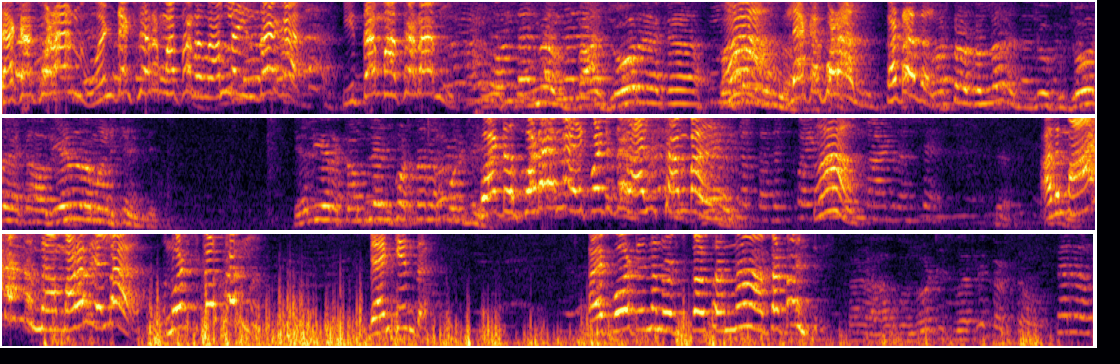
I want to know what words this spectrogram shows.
ಲೆಕ್ಕ ಕೊಡಾನು ಒಂಟೆ ಅಕ್ಷರ ಮಾತಾಡೋದು ಅಲ್ಲ ಇದ್ದಾಗ. ಇದ್ದ ಮಾತಾಡಾನು. ಜೋರ ಲೆಕ್ಕ ಕೊಡಾನು ಕಟ್ಟೋದು. ಕಟ್ಟೋದಲ್ಲ ಜೋರ ಯಾಕ? ಅವ್ರು ಏನಾರ ಮಾಡ್ಕೊಂಡಿ ಎಲ್ಲಿಯಾರ ಕಂಪ್ಲೇಂಟ್ ಕೊಡ್ತಾರ ಕೊಟ್ಟು ಕೊಡೋಣ ಕೊಟ್ಟಿದ್ದಾರೆ ಅದು ಸ್ತಂಭ. ಅದು ಮಾಡೋಣ ನಾವು ಮಾಡೋದೆಲ್ಲ ನೋಟ್ಸ್ ಕಳ್ಸೋಣ ಬ್ಯಾಂಕಿಂದ. ಆ ಕೋರ್ಟಿಂದ ನೋಟ್ಸ್ ಕಳ್ಸೋಣ ಕಟ್ಟೋಯ್ತ್ರಿ ನೋಟಿಸ್ ಬರ್ರಿ ಕಟ್ತಾವ. ಸರ್ ಅವ್ರ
